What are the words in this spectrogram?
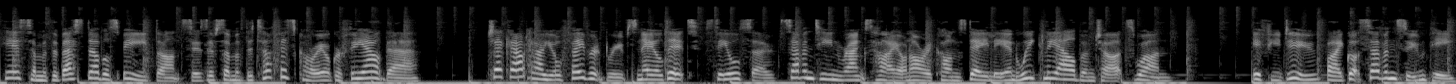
Here's some of the best double speed dances of some of the toughest choreography out there. Check out how your favorite groups nailed it. See also, 17 ranks high on Oricon's daily and weekly album charts 1. If you do, by Got7 Soompi.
